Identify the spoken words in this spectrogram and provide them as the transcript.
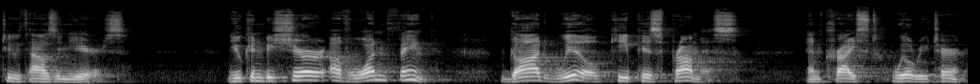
2,000 years. You can be sure of one thing God will keep his promise and Christ will return.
